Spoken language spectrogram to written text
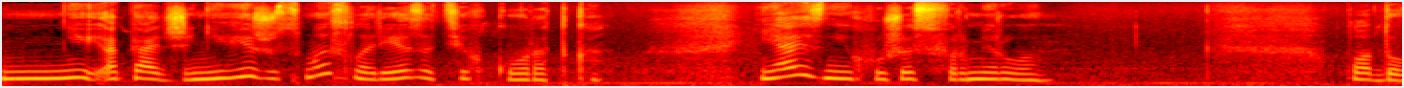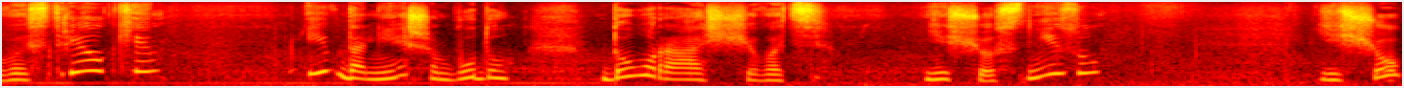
не, опять же, не вижу смысла резать их коротко. Я из них уже сформирую плодовые стрелки и в дальнейшем буду доращивать еще снизу еще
